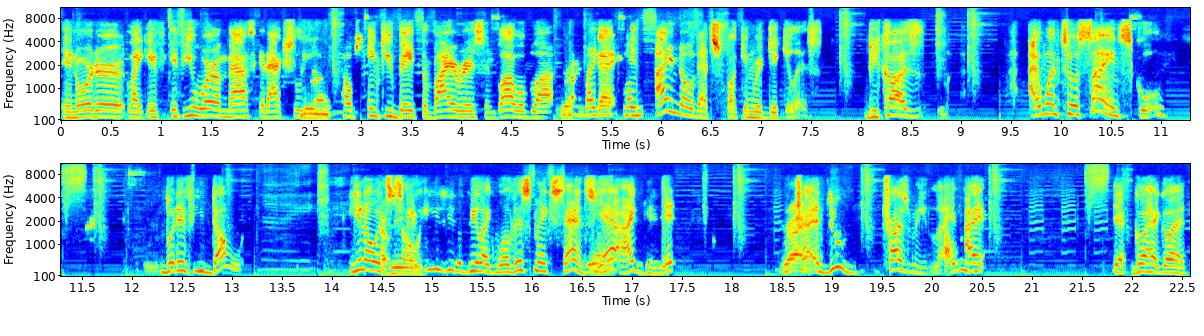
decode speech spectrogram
in order like if, if you wear a mask it actually Right. helps incubate the virus and blah blah blah Right. like I and I know that's fucking ridiculous because I went to a science school. But if you don't, you know, I it's so easy to be like, well, this makes sense. Right. Yeah, I get it. Right. Try, dude, trust me. Like I Yeah, go ahead, go ahead.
